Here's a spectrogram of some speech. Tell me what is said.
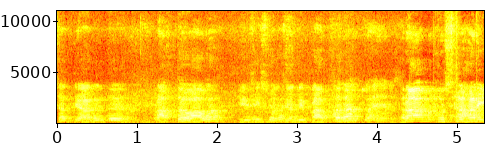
शांती आनंद प्राप्त व्हावं. हीच ईश्वर प्राप्त रामकृष्ण हरी.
